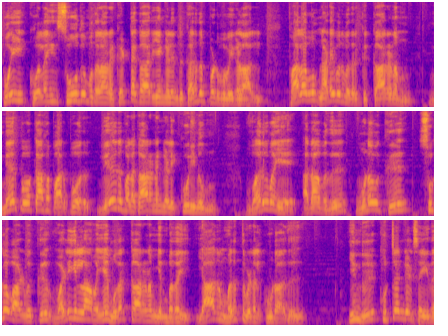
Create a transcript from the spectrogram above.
பொய் கொலை சூது முதலான கெட்ட காரியங்கள் என்று கருதப்படுபவைகளால் பலவும் நடைபெறுவதற்கு காரணம் மேற்போக்காக பார்ப்போர் வேறு பல காரணங்களை கூறினும் வறுமையே அதாவது உணவுக்கு சுக வாழ்வுக்கு வழியில்லாமையே முதற்காரணம் என்பதை யாரும் மறுத்துவிடல் கூடாது. இன்று குற்றங்கள் செய்த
